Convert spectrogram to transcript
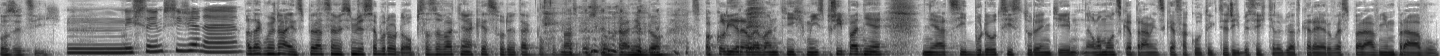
pozicích. Mm, myslím si, že ne. A tak možná inspirace, myslím, že se budou doobsazovat nějaké soudy, tak pokud nás poslouchá někdo z okolí relevantních míst, případně nějací budoucí studenti Olomoucké právnické fakulty, kteří by si chtěli udělat kariéru ve správním právu,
